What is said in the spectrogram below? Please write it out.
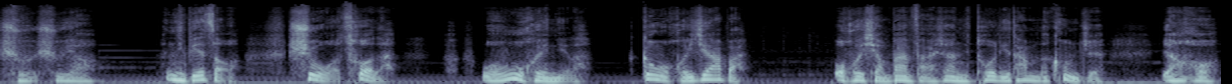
舒舒瑶，你别走，是我错了，我误会你了，跟我回家吧。”我会想办法让你脱离他们的控制，然后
